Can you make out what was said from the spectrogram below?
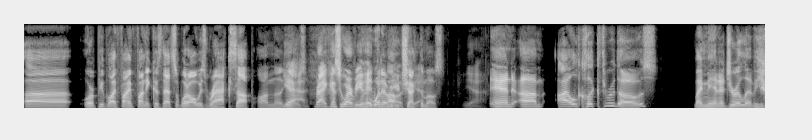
uh, or people I find funny because that's what always racks up on the you know, yeah, right. Because whoever you hit, the whatever you check yeah. the most. Yeah, And um, I'll click through those. My manager, Olivia,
